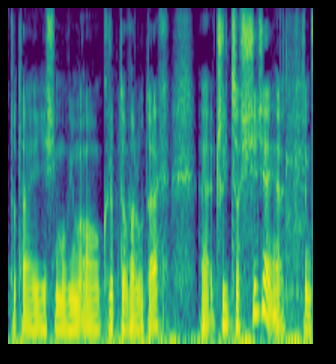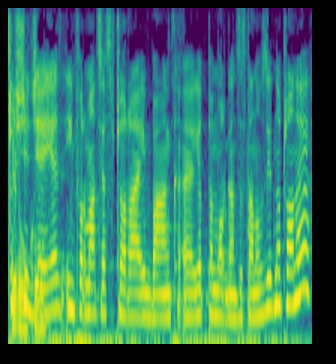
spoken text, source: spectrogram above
tutaj jeśli mówimy o kryptowalutach, E, czyli coś się dzieje w tym Coś kierunku. się dzieje. Informacja z wczoraj, bank JP Morgan ze Stanów Zjednoczonych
